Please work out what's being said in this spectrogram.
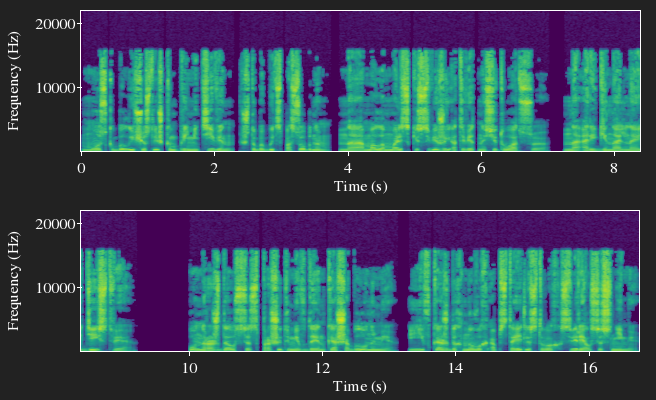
Мозг был еще слишком примитивен, чтобы быть способным на маломальски свежий ответ на ситуацию, на оригинальное действие. Он рождался с прошитыми в ДНК шаблонами и в каждых новых обстоятельствах сверялся с ними.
